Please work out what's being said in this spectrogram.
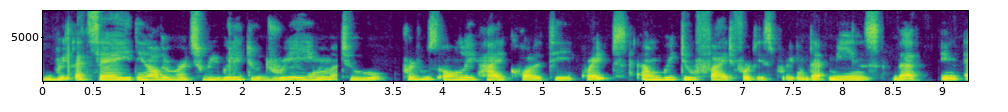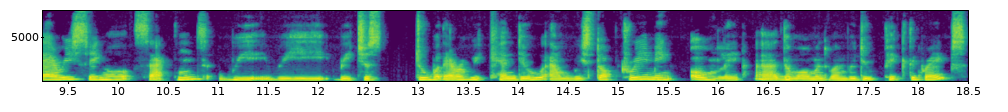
we, let's say, in other words, we really do dream to produce only high quality grapes. And we do fight for this dream. That means that in every single second, we, we, we just do whatever we can do and we stop dreaming only uh, the moment when we do pick the grapes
